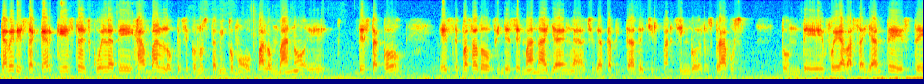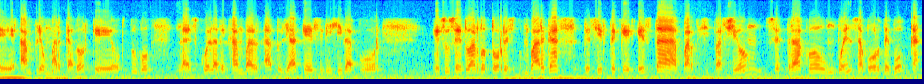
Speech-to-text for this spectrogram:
cabe destacar que esta escuela de handball, lo que se conoce también como balonmano, eh, destacó este pasado fin de semana allá en la ciudad capital de Chilpancingo de los Bravos, donde fue avasallante este amplio marcador que obtuvo la escuela de handball Atoyac, que es dirigida por Jesús Eduardo Torres Vargas, decirte que esta participación se trajo un buen sabor de boca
